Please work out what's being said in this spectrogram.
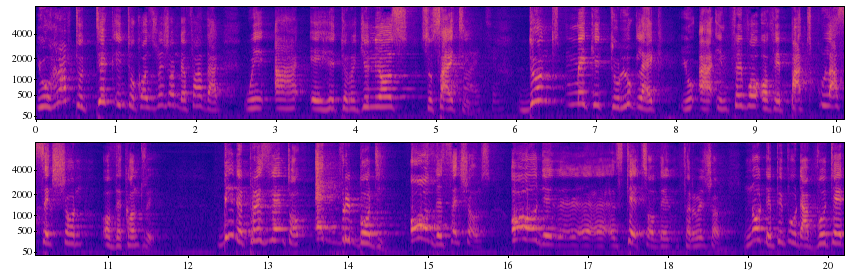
you have to take into consideration the fact that we are a heterogeneous society. society. Don't make it to look like you are in favor of a particular section of the country. Be the president of everybody, all the sections, all the uh, uh states of the federation, not the people that voted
